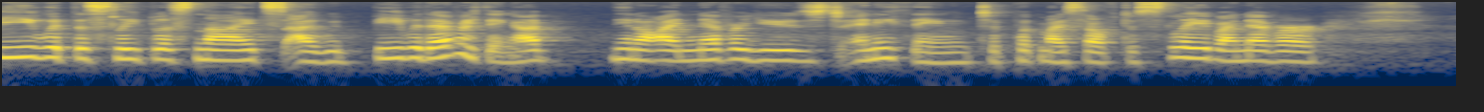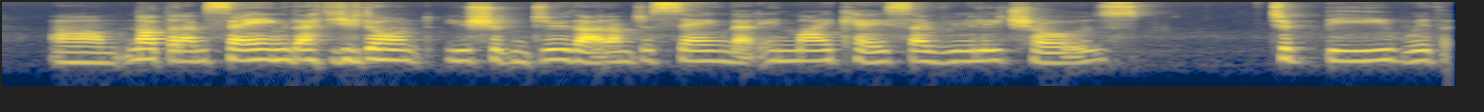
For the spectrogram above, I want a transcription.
be with the sleepless nights. I would be with everything. I, you know, I never used anything to put myself to sleep. I never um, not that I'm saying that you don't, you shouldn't do that. I'm just saying that in my case, I really chose to be with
